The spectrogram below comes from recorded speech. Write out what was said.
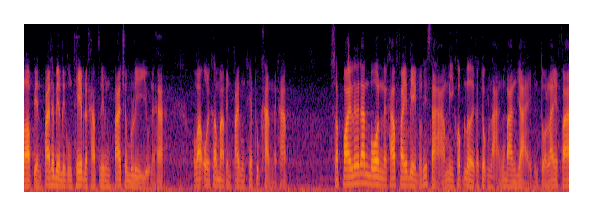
รอเปลี่ยนป้ายทะเบียนเป็นกรุงเทพนะครับตอนนี้เป็นป้ายชลบุรีอยู่นะฮะเพราะว่าโอนเข้ามาเป็นป้ายกรุงเทพทุกคันนะครับสปอยเลอร์ด้านบนนะครับไฟเบรกตัวที่ 3 มีครบเลยกระจกหลังบานใหญ่เป็นตัวไล่ฟ้า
